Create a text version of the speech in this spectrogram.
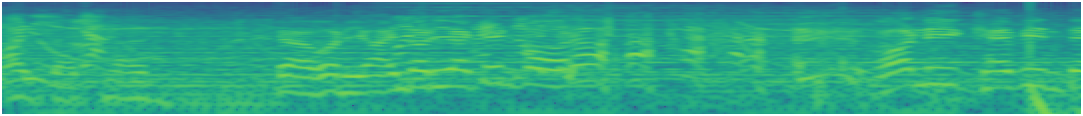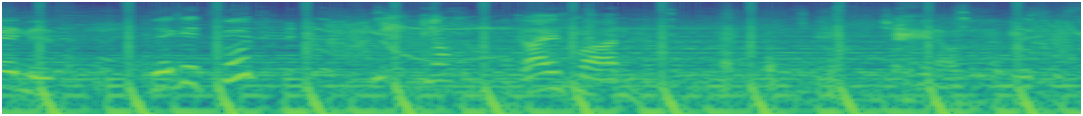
Ronny, ja. Ja, Ronny, eindeutig erkennbar, oder? Ronny, Kevin, Dennis. Dir geht's gut? Noch. Greif mal an. Ich bin genauso nervös. wie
